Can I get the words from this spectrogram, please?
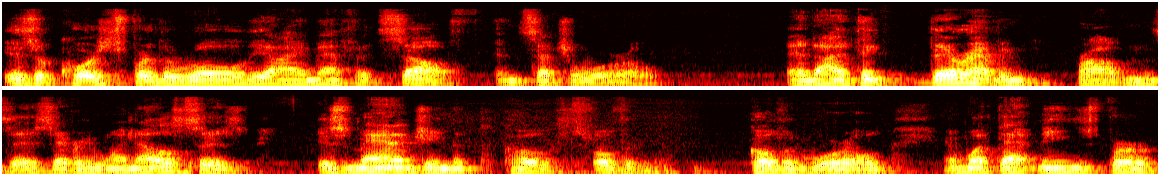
is, of course, for the role of the IMF itself in such a world. And I think they're having problems, as everyone else is, is managing the COVID, COVID world and what that means for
